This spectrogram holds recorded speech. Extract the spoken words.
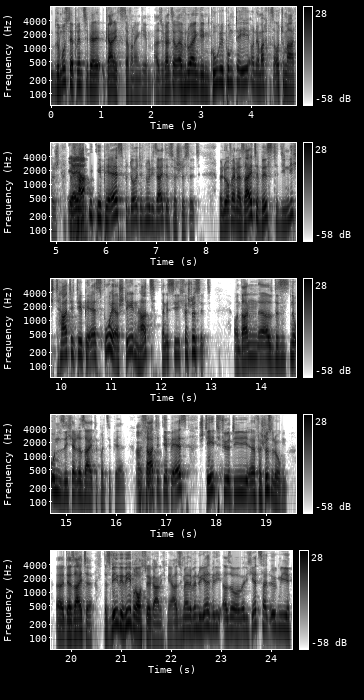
Du musst ja prinzipiell gar nichts davon eingeben. Also du kannst ja auch einfach nur eingeben google.de und er macht das automatisch. Das Ja, ja. HTTPS bedeutet nur, die Seite ist verschlüsselt. Wenn du auf einer Seite bist, die nicht HTTPS vorher stehen hat, dann ist sie nicht verschlüsselt. Und dann, äh, also das ist eine unsichere Seite prinzipiell. Ach Das so. HTTPS steht für die äh, Verschlüsselung äh, der Seite. Das www brauchst du ja gar nicht mehr. Also ich meine, wenn du jetzt, wenn ich, also wenn ich jetzt halt irgendwie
